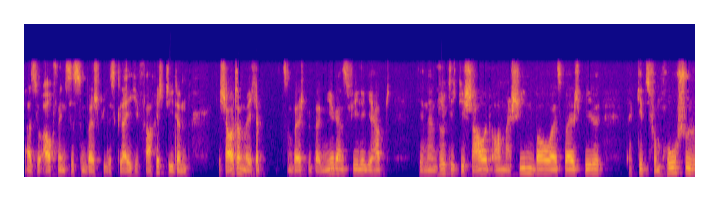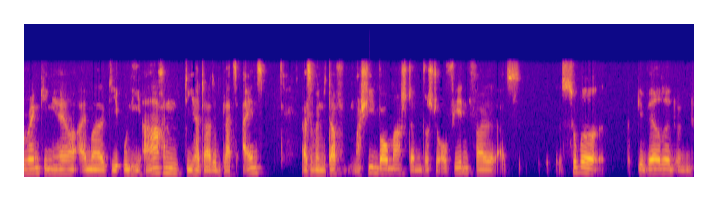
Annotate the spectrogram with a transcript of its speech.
also auch wenn es das zum Beispiel das gleiche Fach ist, die dann geschaut haben, weil ich habe zum Beispiel bei mir ganz viele gehabt, die haben dann wirklich geschaut, oh, Maschinenbau als Beispiel, da gibt es vom Hochschulranking her einmal die Uni Aachen, die hat da den Platz 1. Also wenn du da Maschinenbau machst, dann wirst du auf jeden Fall als super gewertet und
